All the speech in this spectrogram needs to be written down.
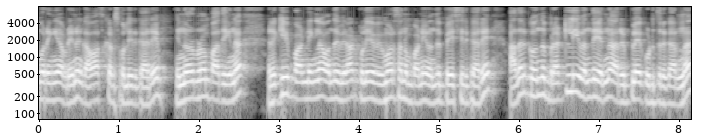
போகிறீங்க அப்படின்னு கவாஸ்கர் சொல்லியிருக்காரு. இன்னொரு புறம் பார்த்தீங்கன்னா ரெக்கி பாண்டிங்லாம் வந்து விராட் கோலியை விமர்சனம் பண்ணி வந்து பேசியிருக்காரு. அதற்கு வந்து பிரட்லி வந்து என்ன ரிப்ளை கொடுத்துருக்காருன்னா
